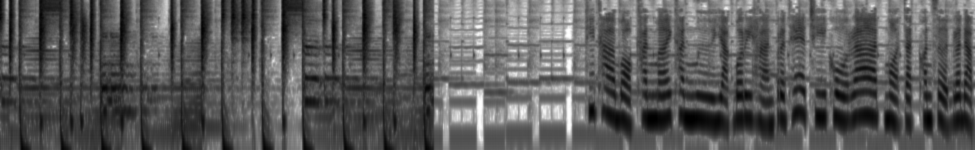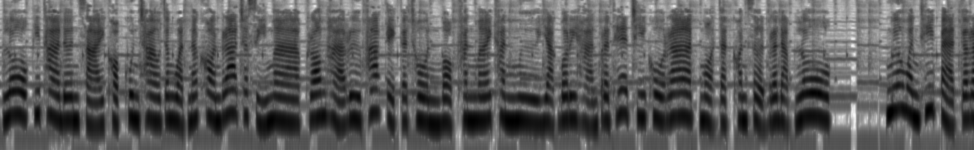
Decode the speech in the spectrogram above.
พิธาบอกคันไม้คันมืออยากบริหารประเทศชีโคราช เหมาะจัดคอนเสิร์ตระดับโลก พิธาเดินสายขอบคุณชาวจังหวัดนครราชสีมา พร้อมหารือภาคเอกชน บอกคันไม้คันมืออยากบริหารประเทศชีโคราช เหมาะจัดคอนเสิร์ตระดับโลก เมื่อวันที่ 8 กร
